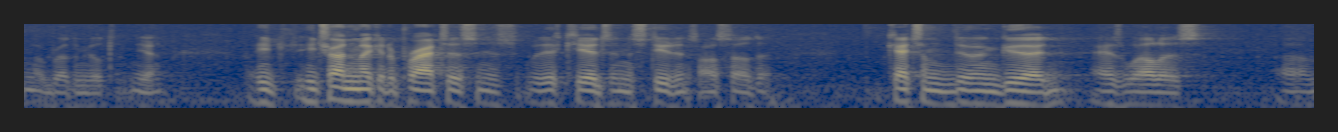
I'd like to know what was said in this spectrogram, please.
I know Brother Milton, yeah. He, he tried to make it a practice in his, with his kids and the students also to catch them doing good as well as um,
